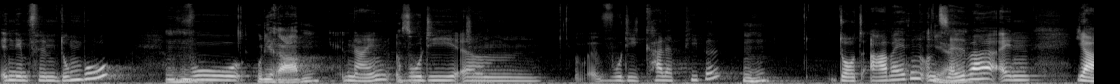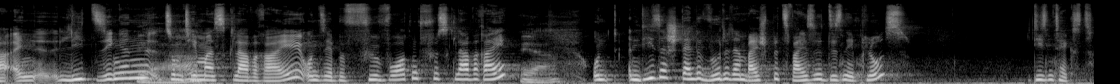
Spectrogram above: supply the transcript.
in dem Film Dumbo, Mhm. wo, Wo die Raben. nein, wo die, ähm, wo die Colored People dort arbeiten und Mhm. Ja. selber ein ja, ein Lied singen Ja. zum Thema Sklaverei und sehr befürwortend für Sklaverei. Ja. Und an dieser Stelle würde dann beispielsweise Disney Plus diesen Text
